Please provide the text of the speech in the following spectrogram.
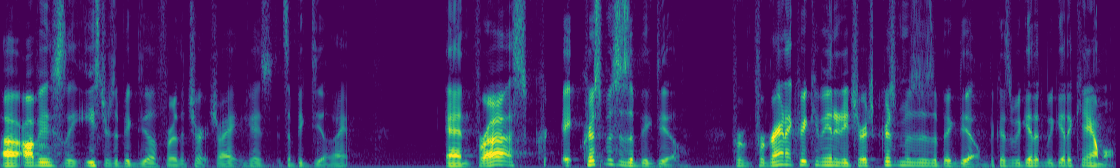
Uh, obviously, Easter's a big deal for the church, right? You guys, it's a big deal, right? And for us, Christmas is a big deal. For, for Granite Creek Community Church, Christmas is a big deal because we get, it, we get a camel.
